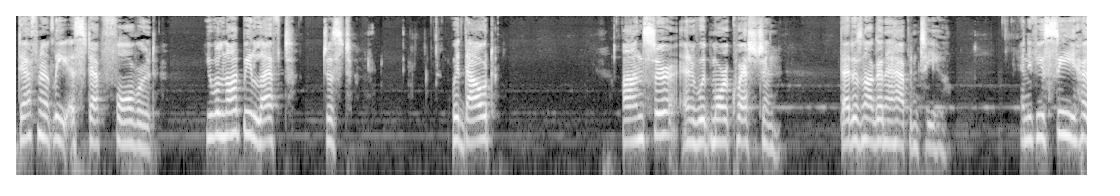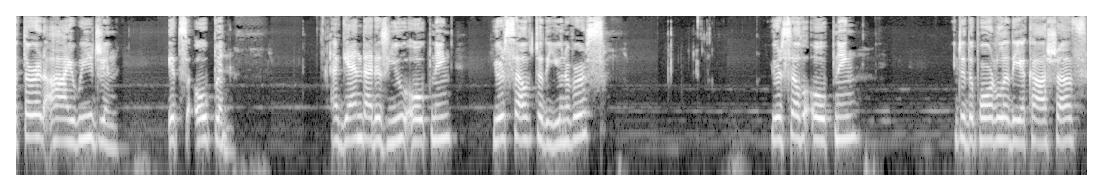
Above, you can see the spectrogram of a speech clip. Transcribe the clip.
definitely a step forward. You will not be left just without answer and with more question. That is not going to happen to you. And if you see her third eye region, it's open. Again, that is you opening yourself to the universe yourself opening into the portal of the Akashas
